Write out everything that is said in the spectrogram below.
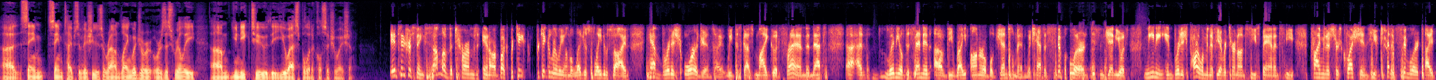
uh, same same types of issues around language, or, or is this really um, unique to the U.S. political situation? It's interesting. Some of the terms in our book, partic- particularly on the legislative side, have British origins. I, we discuss my good friend, and that's uh, a lineal descendant of the Right Honourable Gentleman, which has a similar disingenuous meaning in British Parliament. If you ever turn on C-SPAN and see Prime Minister's questions, you get a similar type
